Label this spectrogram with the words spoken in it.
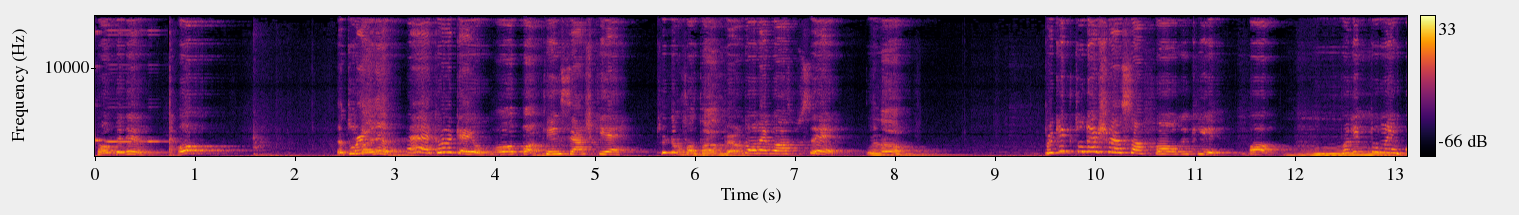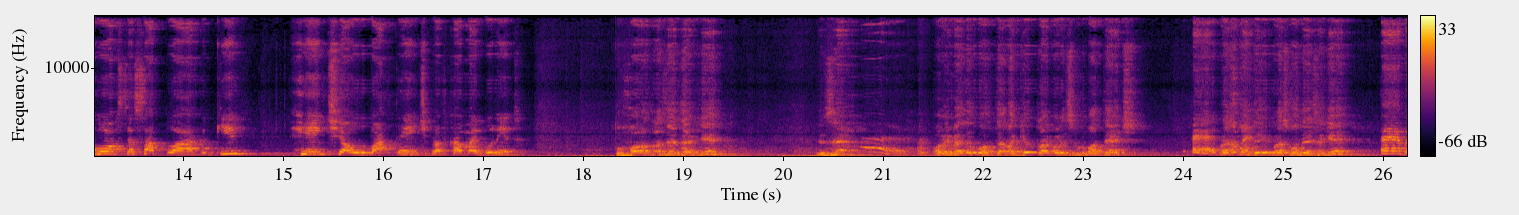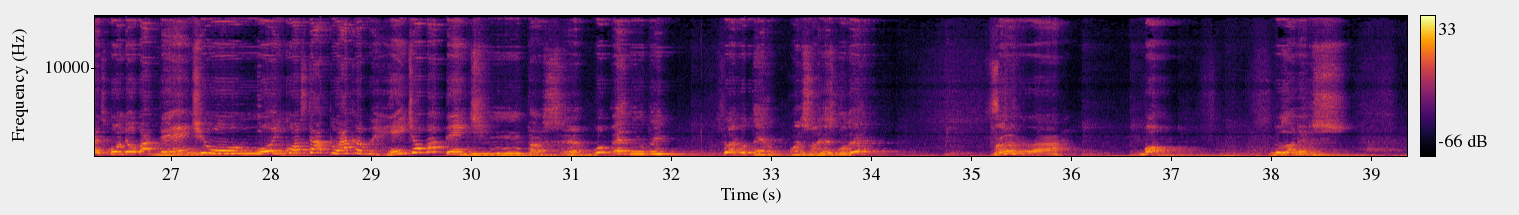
Paulo Pedreiro? Ô! É tu aí? É, claro que é eu. Opa! Quem você acha que é? Achei que era um fantasma. Perguntou um negócio pra você. Pois não. Por que que tu deixou essa folga aqui? Ó, por que que tu não encosta essa placa aqui rente ao batente pra ficar mais bonito? Tu fala trazer até aqui? Exemplo? Ao invés de eu cortar ela aqui, eu trago ela em cima do batente? É, Pra também. esconder, pra esconder isso aqui? É, vai esconder o batente ou, ou encostar a placa rente ao batente. Hum, tá certo. Boa pergunta, hein? Será que eu tenho condição de responder? Sei Hã? lá. Bom, meus amigos,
